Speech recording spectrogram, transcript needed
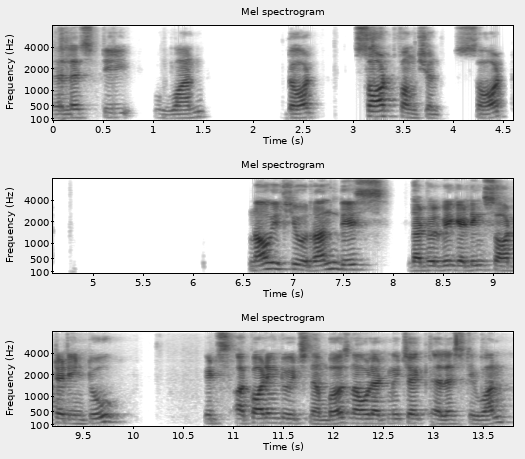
lst1 dot sort function sort. Now if you run this that will be getting sorted into it's according to its numbers. Now let me check lst1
